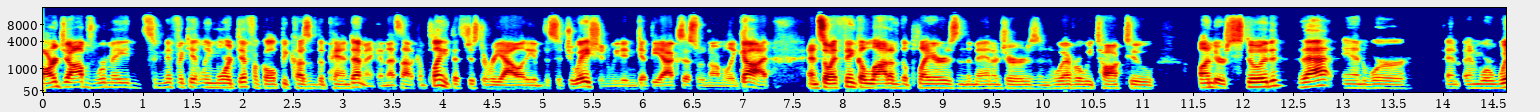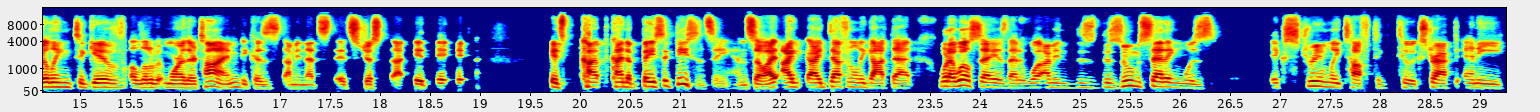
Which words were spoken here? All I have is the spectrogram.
our jobs were made significantly more difficult because of the pandemic. And that's not a complaint. That's just a reality of the situation. We didn't get the access we normally got. And so I think a lot of the players and the managers and whoever we talked to understood that and were and, and were willing to give a little bit more of their time because I mean that's it's just uh, it, it, it it's kind of basic decency and so I, I, I definitely got that what I will say is that it, I mean the, the Zoom setting was extremely tough to, to extract any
